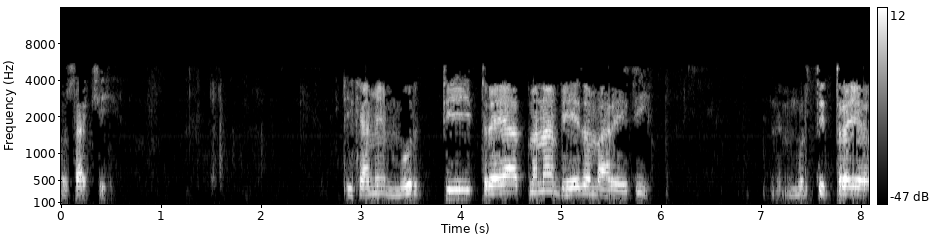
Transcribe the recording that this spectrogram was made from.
वो साक्षी टीका में मूर्ति त्रयात्मना भेद मारे थी मूर्ति त्रय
